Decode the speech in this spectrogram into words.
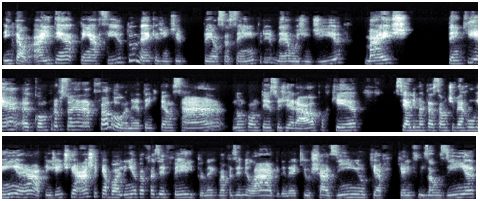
Então, aí tem a, tem a fito, né? Que a gente pensa sempre, né? Hoje em dia, mas tem que, é, é, como o professor Renato falou, né? Tem que pensar num contexto geral, porque se a alimentação estiver ruim, é, ah, tem gente que acha que a bolinha vai fazer efeito, né? Que vai fazer milagre, né? Que o chazinho, que a, que a infusãozinha,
